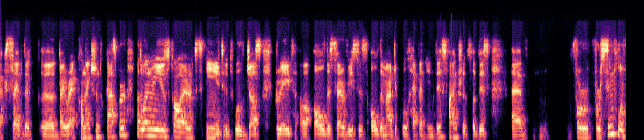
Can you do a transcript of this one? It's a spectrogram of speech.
accept the uh, direct connection to Casper. But when we use FileArgs init, it will just create uh, all the services, all the magic will happen in this function function. So this, uh, for, for simpler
